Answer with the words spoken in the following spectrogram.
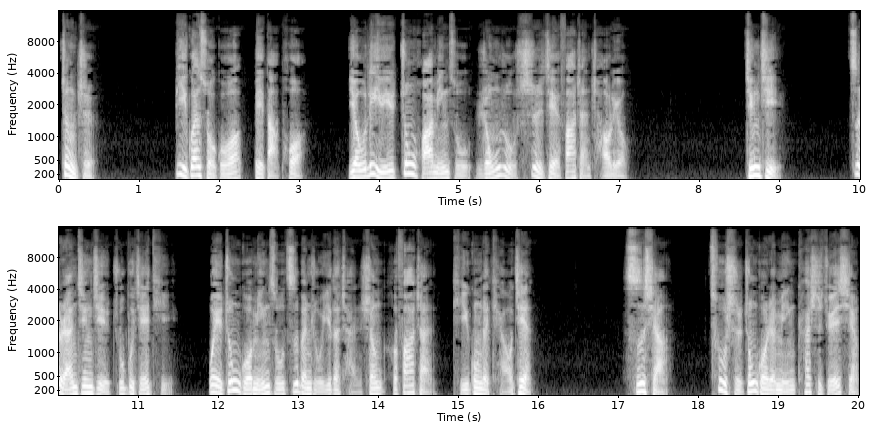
政治，闭关锁国被打破，有利于中华民族融入世界发展潮流。经济。自然经济逐步解体，为中国民族资本主义的产生和发展提供了条件。思想促使中国人民开始觉醒，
